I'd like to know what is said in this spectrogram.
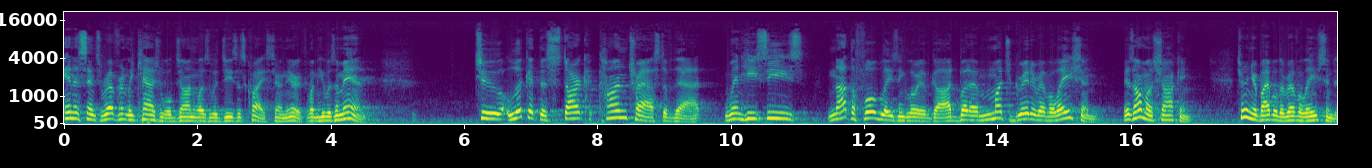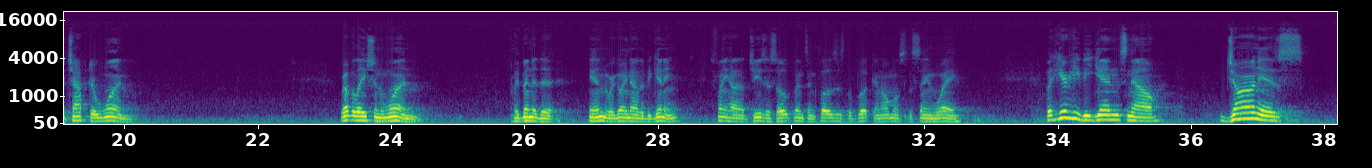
in a sense, reverently casual John was with Jesus Christ here on the earth when he was a man. To look at the stark contrast of that when he sees not the full blazing glory of God, but a much greater revelation is almost shocking. Turn in your Bible to Revelation to chapter 1. Revelation 1. We've been to the end, we're going now to the beginning. It's funny how Jesus opens and closes the book in almost the same way. But here he begins now. John is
